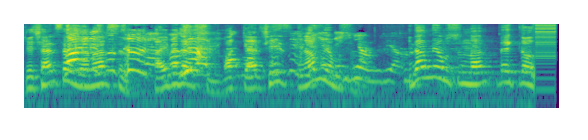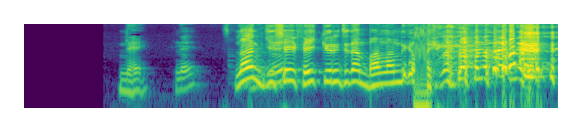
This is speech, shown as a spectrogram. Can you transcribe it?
Geçersen yanarsın. Kaybedersin. Bak gerçeğiz. İnanmıyor musun? Biliyorum biliyorum. İnanmıyor musun lan? Bekle o Ne? Ne? Lan Ne? şey fake görüntüden banlandık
